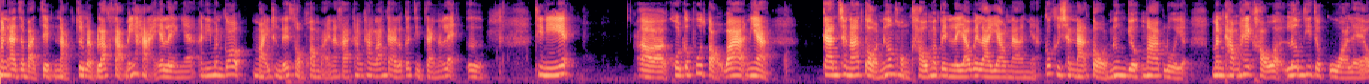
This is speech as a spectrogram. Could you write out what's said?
มันอาจจะบาดเจ็บหนักจนแบบรักษาไม่หายอะไรเงี้ยอันนี้มันก็หมายถึงได้สองความหมายนะคะ ทั้งทางร่างกายแล้วก็จิตใจนั่นแหละเออทีนี้เอ่อโค้ดก็พูดต่อว่าเนี่ยการชนะต่อเนื่องของเขามาเป็นระยะเวลายาวนานเนี่ย ก็คือชนะต่อเนื่องเยอะมากเลยอะ่ะมันทำให้เขาอะ่ะเริ่มที่จะกลัวแล้ว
